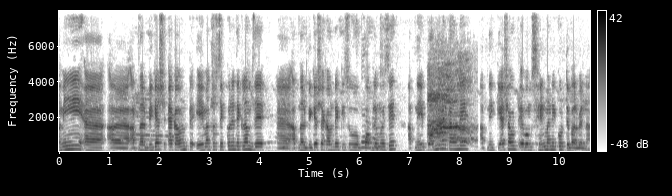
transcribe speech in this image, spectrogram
আমি আপনার বিকাশ অ্যাকাউন্ট এইমাত্র চেক করে দেখলাম যে আপনার বিকাশ অ্যাকাউন্টে কিছু প্রবলেম হয়েছে। আপনি এই প্রবলেমের কারণে আপনি ক্যাশ আউট এবং সেন্ড মানি করতে পারবেন না।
